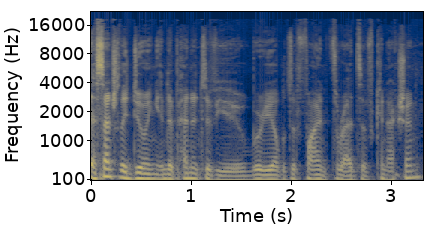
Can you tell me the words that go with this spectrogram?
essentially doing independent of you? Were you able to find threads of connection?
